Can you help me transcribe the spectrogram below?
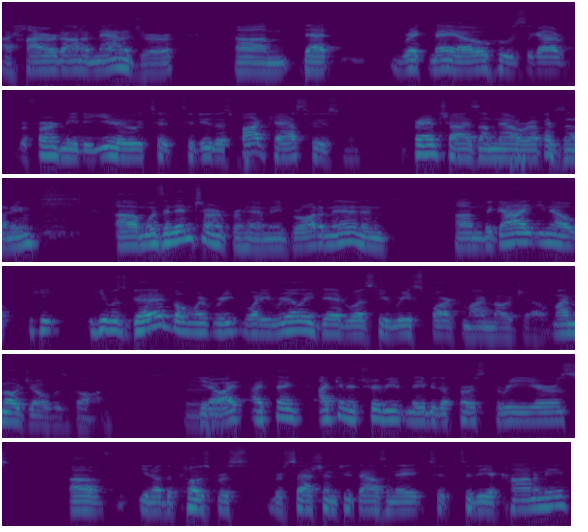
I hired on a manager um, that Rick Mayo, who's the guy referred me to you to, to do this podcast, whose franchise I'm now representing, um, was an intern for him. And he brought him in. And um, the guy, you know, he, he was good, but what, re- what he really did was he resparked my mojo. My mojo was gone. Mm. You know, I, I think I can attribute maybe the first three years of you know the post recession 2008 to, to the economy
